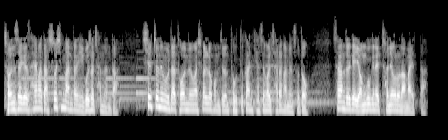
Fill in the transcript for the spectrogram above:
전 세계에서 해마다 수십만 명이 이곳을 찾는다. 실존 인물보다 더 유명한 셜록 홈즈는 독특한 개성을 자랑하면서도 사람들에게 영국인의 전형으로 남아있다.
